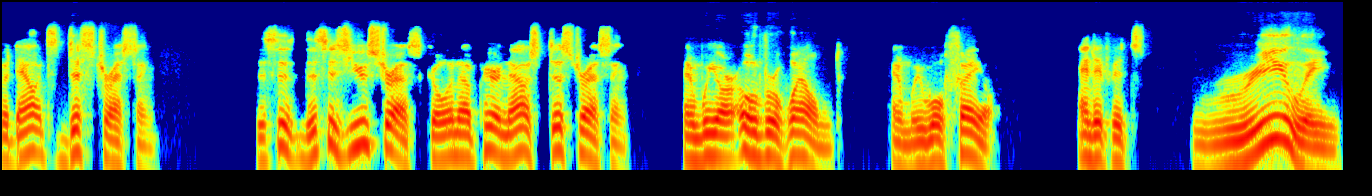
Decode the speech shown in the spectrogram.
But now it's distressing. This is this is eustress going up here. Now it's distressing, and we are overwhelmed, and we will fail. And if it's really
